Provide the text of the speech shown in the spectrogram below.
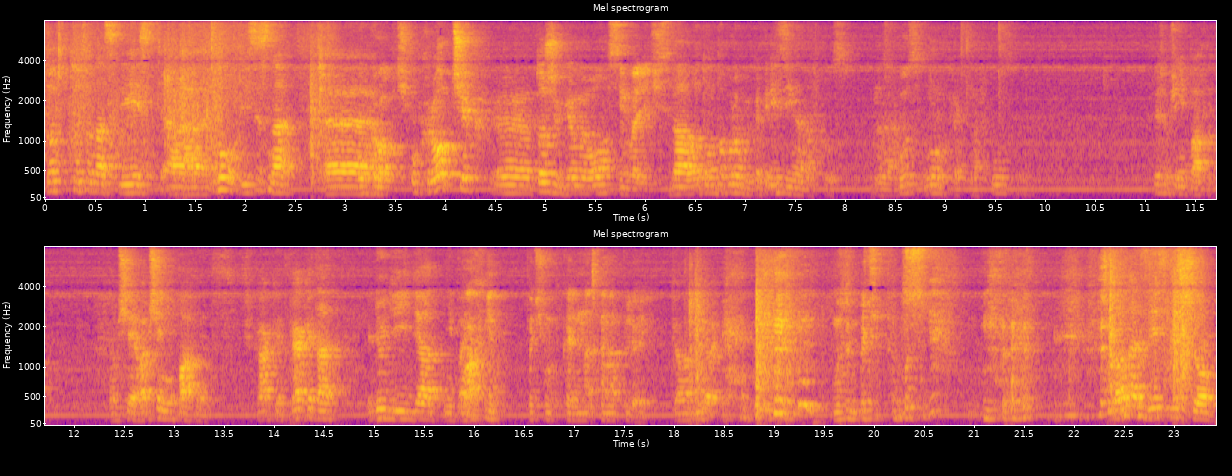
Тут, тут у нас есть, а, ну, естественно, э, Укропчик. укропчик, э, тоже ГМО. Символически. Да, вот он попробуй, как резина на вкус. На Да. вкус? Ну, как на вкус. Здесь вообще не пахнет. Вообще, вообще не пахнет. Как, это- как это люди едят, не понятно. Пахнет почему-то коно- коноплей. Коноплей. Может быть, это Что у нас здесь еще?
